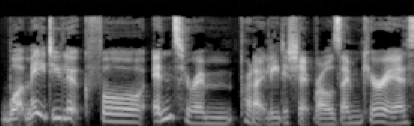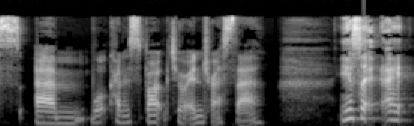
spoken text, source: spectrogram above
What made you look for interim product leadership roles? I'm curious um, what kind of sparked your interest there? Yes, I, I,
